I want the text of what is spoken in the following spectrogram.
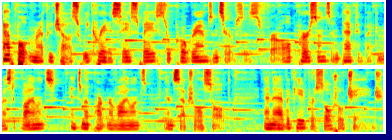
At Bolton Refuge House, we create a safe space through programs and services for all persons impacted by domestic violence, intimate partner violence, and sexual assault, and advocate for social change.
